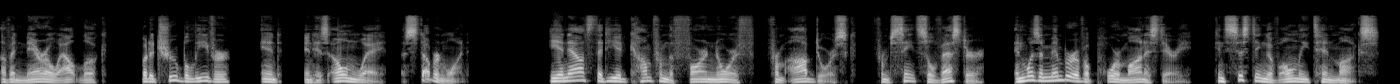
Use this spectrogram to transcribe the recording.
of a narrow outlook, but a true believer and, in his own way, a stubborn one. He announced that he had come from the far north, from Obdorsk, from St. Sylvester, and was a member of a poor monastery, consisting of only ten monks.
